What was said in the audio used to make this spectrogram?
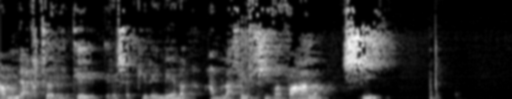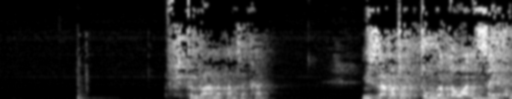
amin'ny actualité iraisam-pirenena amin'ny lafiny fivavahana sy fitondranam-panjakana. Ny zavatra tonga tao an-tsaiko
